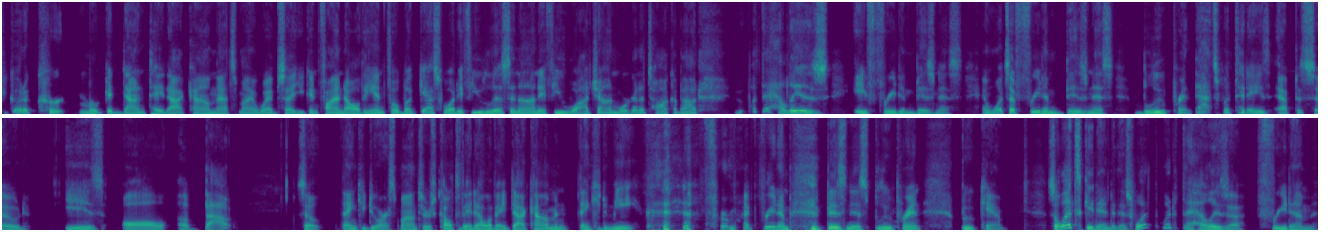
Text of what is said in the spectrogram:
If you go to kurtmercadante.com, that's my website, you can find all the info. But guess what? If you listen on, if you watch on, we're going to talk about what the hell is a freedom business and what's a freedom business blueprint. That's what today's episode is all about. So, thank you to our sponsors, cultivateelevate.com, and thank you to me for my freedom business blueprint bootcamp. So let's get into this. What what the hell is a freedom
